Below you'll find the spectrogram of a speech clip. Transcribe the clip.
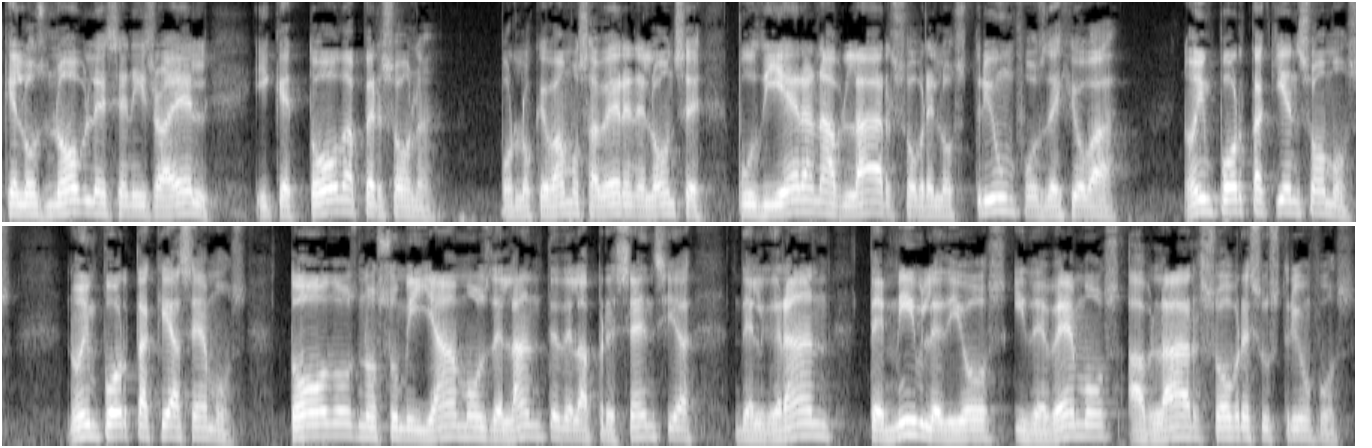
que los nobles en Israel y que toda persona por lo que vamos a ver en el 11, pudieran hablar sobre los triunfos de Jehová. No importa quién somos, no importa qué hacemos, todos nos humillamos delante de la presencia del gran, temible Dios y debemos hablar sobre sus triunfos.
